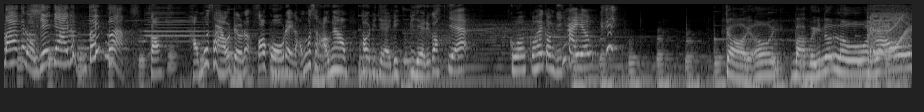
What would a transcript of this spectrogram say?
Ba cái đồ ve chai đó cũng tiếc nữa à. Con không có sao hết trơn đó. Có cô ở đây là không có sợ nghe không? Thôi đi về đi. Đi về đi con. Dạ Cô, cô thấy con diễn hay không? Trời ơi Bà bị nó lừa rồi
